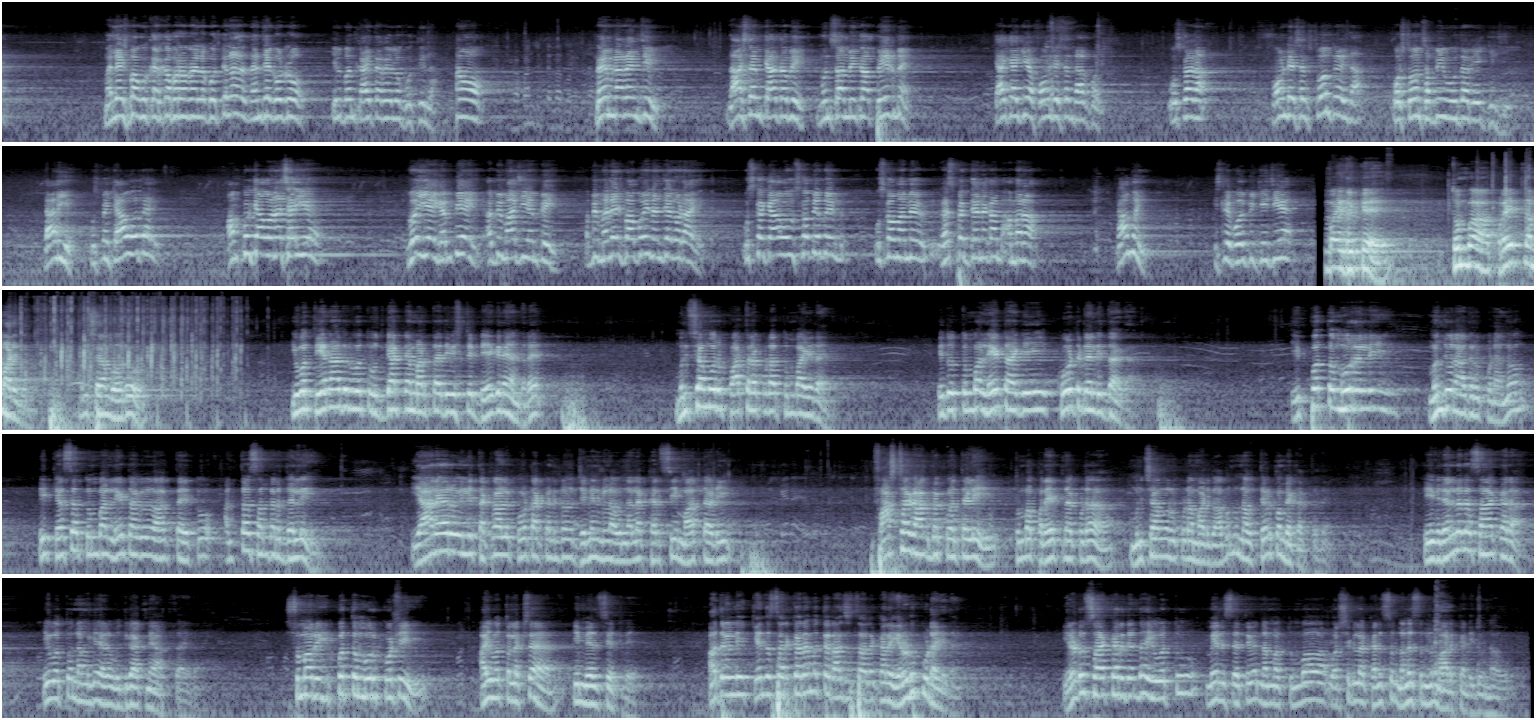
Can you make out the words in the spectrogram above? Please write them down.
ಮಲ್ಲೇಶ್ ಬಾಬು ಕರ್ಕ ಬರೋರೋ ಎಲ್ಲ ಗೊತ್ತಿಲ್ಲ ನಂಜೇಗೌಡರು ಇಲ್ಲಿ ಬಂದು ಕಾಯ್ತಾರೋ ಎಲ್ಲೋ ಗೊತ್ತಿಲ್ಲ. ನಾನು ಪ್ರೇಮ್ ನಾರಾಯಣ್ ಜಿ लास्ट टाइम क्या था अभी मुनस्वामी का पेड़ में क्या क्या किया फाउंडेशन डाल पर उसका ना फाउंडेशन स्टोन रही ना वो स्टोन सभी उधर एक कीजिए डालिए उसमें क्या होता है हमको क्या होना चाहिए वही है एम पी आई अभी माजी एम पी आई अभी मलेश बाबू ही नंजेगौड़ा है उसका क्या हो उसको भी हमें उसको हमें रेस्पेक्ट देने का हमारा काम है इसलिए वो भी कीजिए ತುಂಬ ಇದಕ್ಕೆ ತುಂಬ ಪ್ರಯತ್ನ ಮಾಡಿದರು ಮುನಿಸ್ವಾಮಿ ಅವರು ಇವತ್ತು ಏನಾದರೂ ಇವತ್ತು ಉದ್ಘಾಟನೆ ಮಾಡ್ತಾ ಇದ್ದೀವಿ ಇಷ್ಟೇ ಬೇಗನೆ ಅಂದರೆ ಮುನಿಸ್ವಾಮಿ ಅವ್ರ ಪಾತ್ರ ಕೂಡ ತುಂಬ ಇದೆ. ಇದು ತುಂಬ ಲೇಟಾಗಿ ಕೋರ್ಟ್ಗಳಲ್ಲಿದ್ದಾಗ ಇಪ್ಪತ್ತು ಮೂರರಲ್ಲಿ ಮಂಜೂರಾದರೂ ಕೂಡ ಈ ಕೆಲಸ ತುಂಬ ಲೇಟ್ ಆಗೋದು ಆಗ್ತಾ ಇತ್ತು. ಅಂಥ ಸಂದರ್ಭದಲ್ಲಿ ಯಾರ್ಯಾರು ಇಲ್ಲಿ ತಕರಾರು ಕೋರ್ಟ್ ಹಾಕೊಂಡಿದ್ರು ಜಮೀನುಗಳ ಅವನ್ನೆಲ್ಲ ಕರೆಸಿ ಮಾತಾಡಿ ಫಾಸ್ಟಾಗಿ ಆಗಬೇಕು ಅಂತೇಳಿ ತುಂಬ ಪ್ರಯತ್ನ ಕೂಡ ಮುನ್ಸಾಮರು ಕೂಡ ಮಾಡಿದ್ರು. ಅದನ್ನು ನಾವು ತಿಳ್ಕೊಬೇಕಾಗ್ತದೆ. ಇವರೆಲ್ಲರ ಸಹಕಾರ ಇವತ್ತು ನಮಗೆ ಉದ್ಘಾಟನೆ ಆಗ್ತಾ ಇದೆ. ಸುಮಾರು ಇಪ್ಪತ್ತು ಮೂರು ಕೋಟಿ ಐವತ್ತು ಲಕ್ಷ ಈ ಮೇಲ್ಸೇತುವೆ ಅದರಲ್ಲಿ ಕೇಂದ್ರ ಸರ್ಕಾರ ಮತ್ತು ರಾಜ್ಯ ಸರ್ಕಾರ ಎರಡೂ ಕೂಡ ಇದೆ. ಎರಡು ಸಹಕಾರದಿಂದ ಇವತ್ತು ಮೇಲ್ಸೇತುವೆ ನಮ್ಮ ತುಂಬಾ ವರ್ಷಗಳ ಕನಸು, ನನಸನ್ನು ಮಾಡ್ಕೊಂಡಿದ್ದೀವಿ ನಾವು.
